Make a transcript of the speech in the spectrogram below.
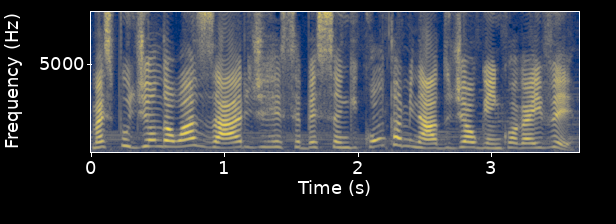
mas podiam dar o azar de receber sangue contaminado de alguém com HIV.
